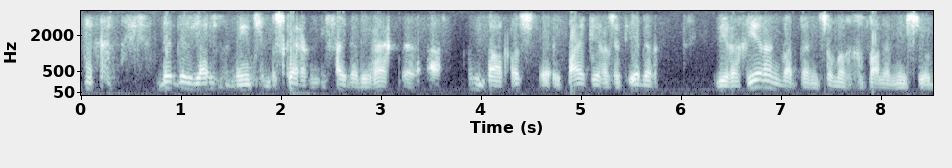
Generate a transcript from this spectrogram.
dit is juist mense beskerm die feit dat die regte afbaar is. Baie keer as dit eerder die regering wat in sommige gevalle nie so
